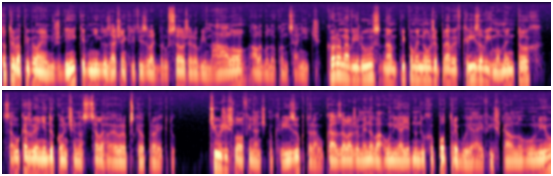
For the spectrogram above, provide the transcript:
To treba pripomenúť vždy, keď niekto začne kritizovať Brusel, že robí málo alebo dokonca nič. Koronavírus nám pripomenul, že práve v krízových momentoch sa ukazuje nedokončenosť celého európskeho projektu. Či už išlo o finančnú krízu, ktorá ukázala, že menová únia jednoducho potrebuje aj fiskálnu úniu,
